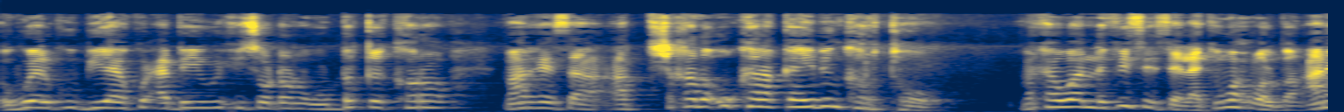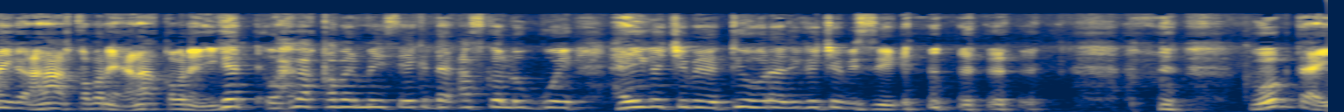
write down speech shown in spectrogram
weelkuu biyaha ku cabeeyay wixiisoo dhan uu dhaqi karo. Markaysaa aad shaqada u kala qaybin karto marka waad nafisaysaa laakiin wax walba aniga anaa qabanay anaa qabanay. Waxba qaban maysa iga dhag afka lagu gooy ha iga jabina tii hore aad iga jabisay. Moogtahay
